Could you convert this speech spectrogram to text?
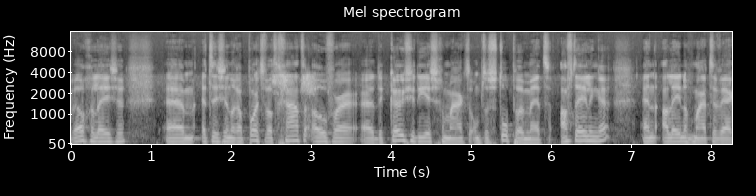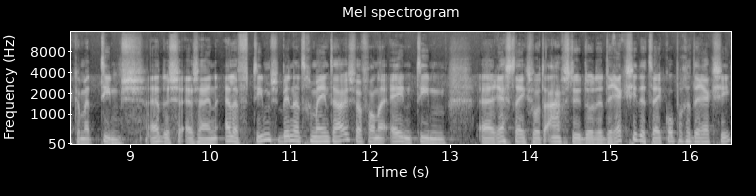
wel gelezen. Um, het is een rapport wat gaat over de keuze die is gemaakt om te stoppen met afdelingen en alleen nog maar te werken met teams. Hè, dus er zijn elf teams binnen het gemeentehuis, waarvan er één team rechtstreeks wordt aangestuurd door de directie de tweekoppige directie.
